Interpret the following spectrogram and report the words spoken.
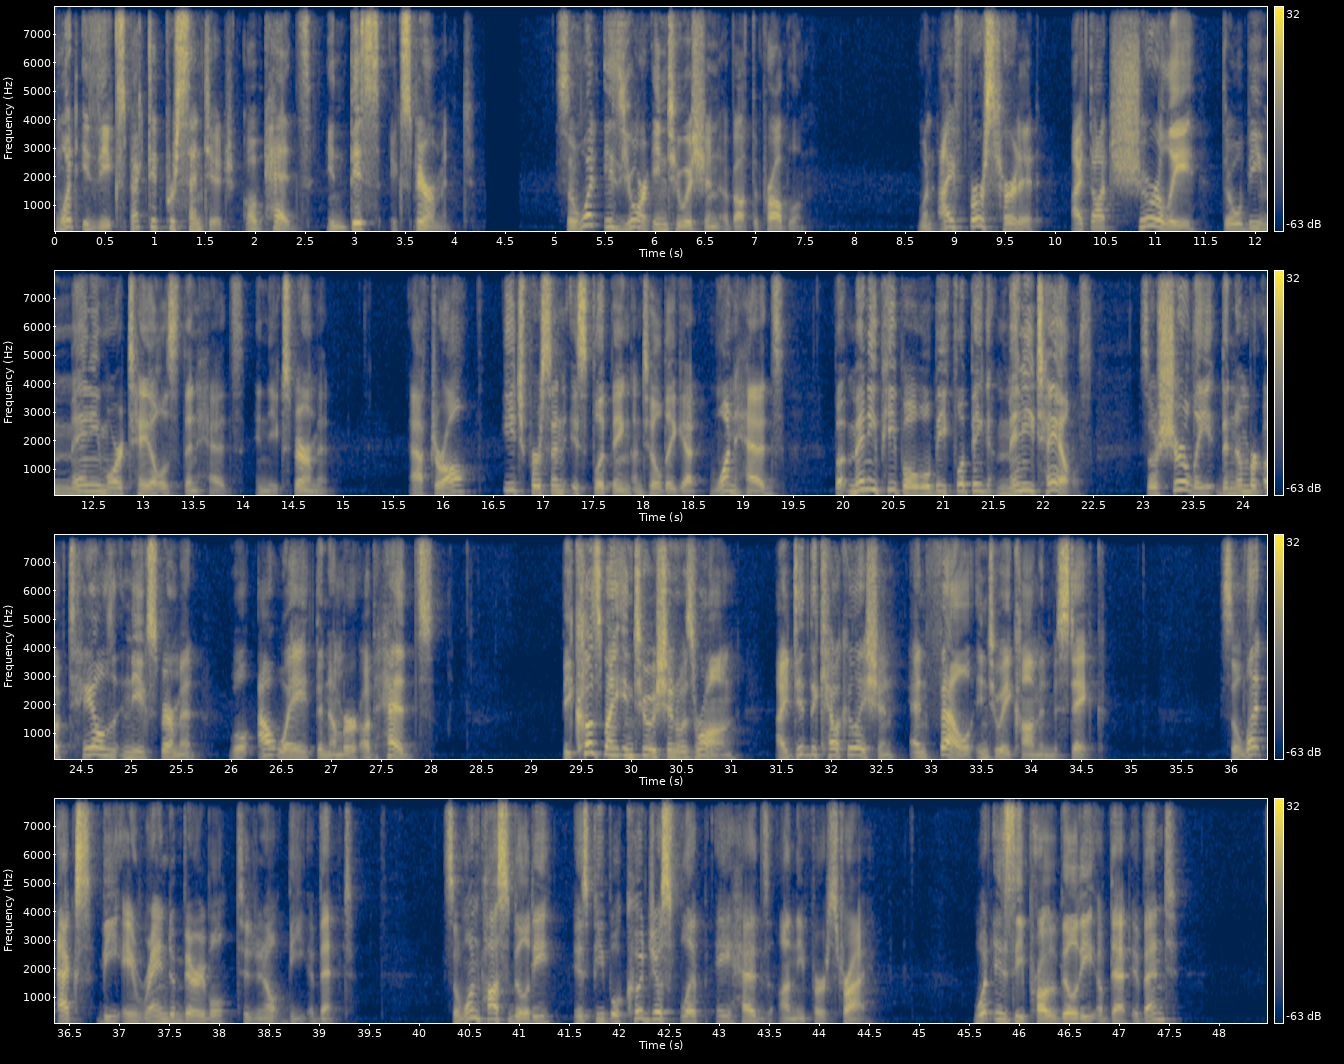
What is the expected percentage of heads in this experiment? So what is your intuition about the problem? When I first heard it, I thought surely there will be many more tails than heads in the experiment. After all, each person is flipping until they get one heads, but many people will be flipping many tails. So surely the number of tails in the experiment will outweigh the number of heads. Because my intuition was wrong, I did the calculation and fell into a common mistake. So let x be a random variable to denote the event. So one possibility is people could just flip a heads on the first try. What is the probability of that event?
